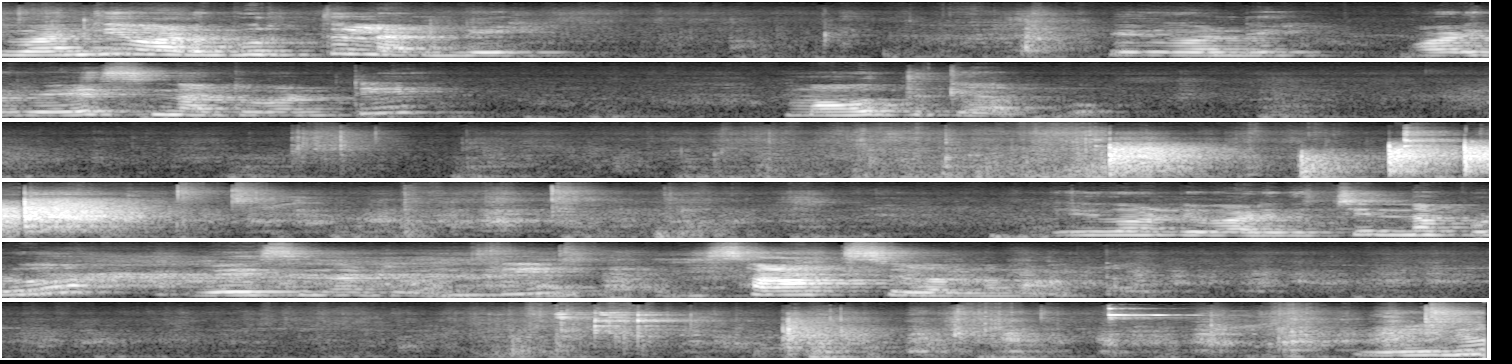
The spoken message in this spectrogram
ఇవన్నీ వాడి గుర్తులండి. ఇదిగోండి. వాడికి వేసినటువంటి మౌత్ క్యాప్. ఇదిగోండి వాడికి చిన్నప్పుడు వేసినటువంటి సాక్స్లు అన్నమాట. వీడు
